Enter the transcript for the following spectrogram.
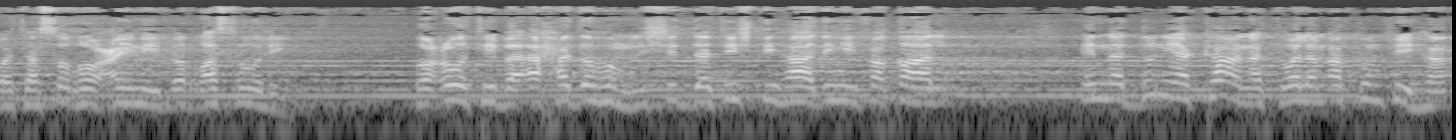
وتسر عيني بالرسول. وعوتب أحدهم لشدة اجتهاده فقال إن الدنيا كانت ولم أكن فيها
